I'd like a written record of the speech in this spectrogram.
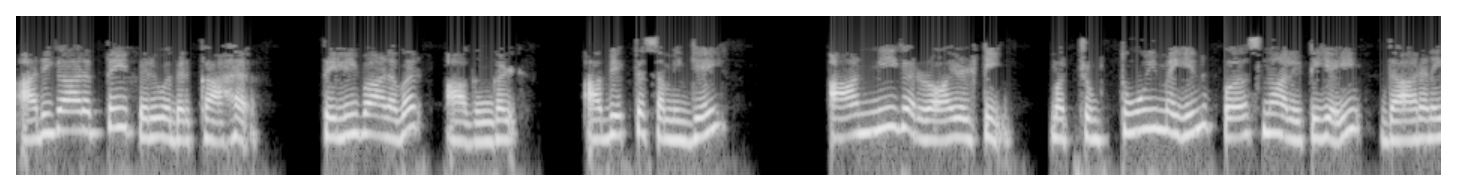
அதிகாரத்தை பெறுவதற்காக தெளிவானவர் ஆகுங்கள். அவ்வக்த சமிகை ஆன்மீக ராயல்டி மற்றும் தூய்மையின் பர்சனாலிட்டியை தாரணை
